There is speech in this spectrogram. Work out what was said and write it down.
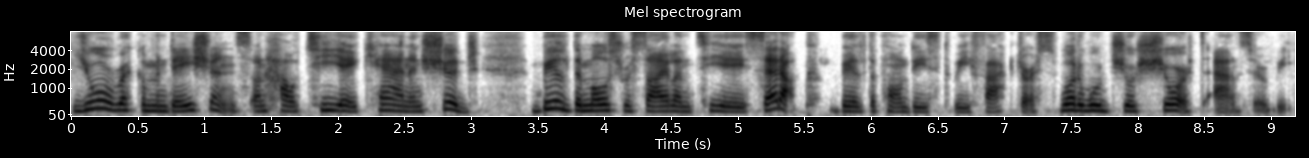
your recommendations on how TA can and should build the most resilient TA setup built upon these three factors? What would your short answer be?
